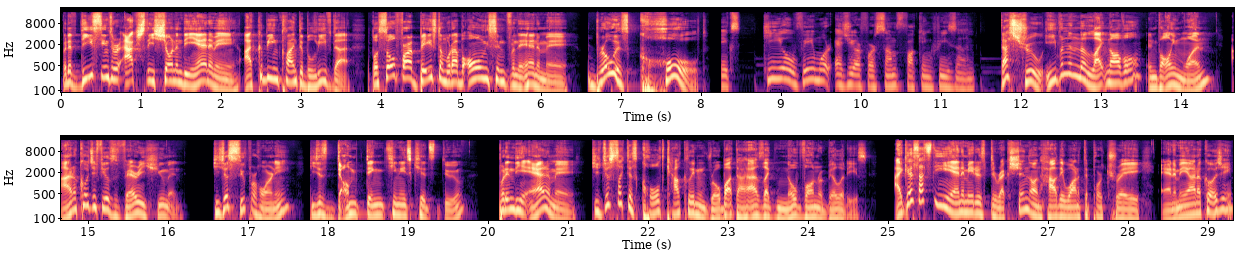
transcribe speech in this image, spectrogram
but if these scenes were actually shown in the anime, I could be inclined to believe that. But so far, based on what I've only seen from the anime, bro is cold. Makes Kyo way more edgier for some fucking reason. That's true. Even in the light novel in volume one, Ano Koji feels very human. He's just super horny. He just dumb thing teenage kids do. But in the anime, he's just like this cold, calculating robot that has like no vulnerabilities. I guess that's the animator's direction on how they wanted to portray anime Ano Koji.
